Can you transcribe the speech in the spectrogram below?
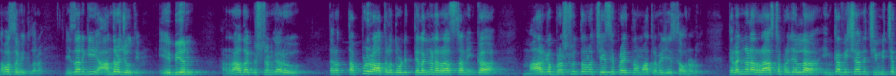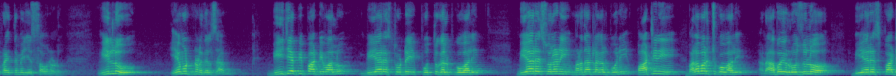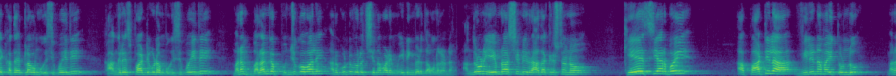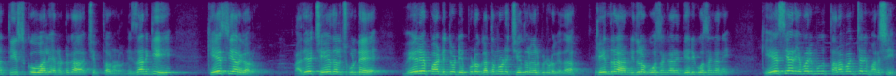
నమస్తే మిత్రులరా. నిజానికి ఆంధ్రజ్యోతి ఏబిఎన్ రాధాకృష్ణన్ గారు తన తప్పుడు రాతలతోటి తెలంగాణ రాష్ట్రాన్ని ఇంకా మార్గభ్రష్టత్వంలో చేసే ప్రయత్నం మాత్రమే చేస్తూ ఉన్నాడు. తెలంగాణ రాష్ట్ర ప్రజల్లో ఇంకా విషయాన్ని చిమ్మిచ్చే ప్రయత్నమే చేస్తూ ఉన్నాడు. వీళ్ళు ఏమంటున్నాడు తెలుసా? బీజేపీ పార్టీ వాళ్ళు బీఆర్ఎస్ తోటి పొత్తు కలుపుకోవాలి. బీఆర్ఎస్ వాళ్ళని మన దాంట్లో కలుపుకొని పార్టీని బలపరుచుకోవాలి. రాబోయే రోజుల్లో బీఆర్ఎస్ పార్టీ కథ ఎట్లాగో ముగిసిపోయింది. కాంగ్రెస్ పార్టీ కూడా ముగిసిపోయింది. మనం బలంగా పుంజుకోవాలి అనుకుంటూ వీళ్ళు చిన్నవాడి మీటింగ్ పెడతా ఉన్నారట. అందులోనూ ఏం రాసిండు రాధాకృష్ణను? కేసీఆర్ పోయి ఆ పార్టీల విలీనమైతుండు మనం తీసుకోవాలి అన్నట్టుగా చెప్తా ఉన్నాడు. నిజానికి కేసీఆర్ గారు అదే చేయదలుచుకుంటే వేరే పార్టీతో ఎప్పుడో గతంలోనే చేతులు కలిపెట్టాడు కదా. కేంద్ర నిధుల కోసం కానీ దేనికోసం కానీ కేసీఆర్ ఎవరి ముందు తలవంచని మనిషి.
